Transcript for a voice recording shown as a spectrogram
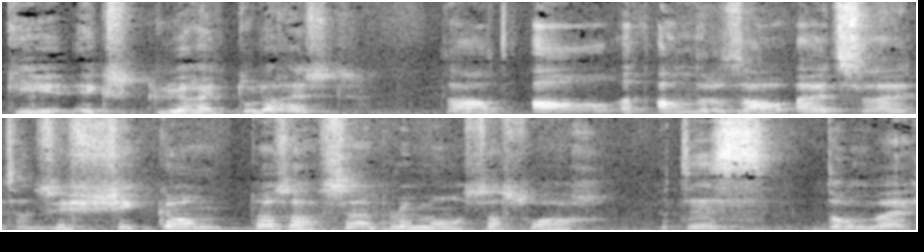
qui exclurait tout le reste. Dat al het andere zou uitsluiten. C'est shikan taza, simplement s'asseoir, Het is domweg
